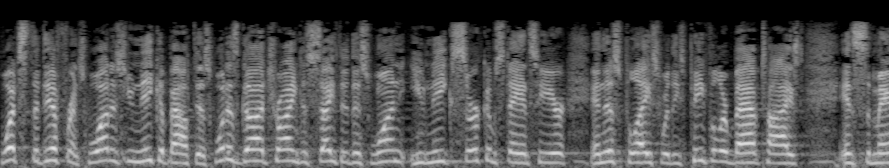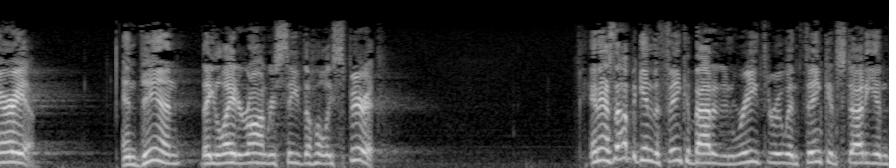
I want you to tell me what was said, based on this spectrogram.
What's the difference? What is unique about this? What is God trying to say through this one unique circumstance here in this place where these people are baptized in Samaria? And then they later on receive the Holy Spirit. And as I begin to think about it and read through and think and study and,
